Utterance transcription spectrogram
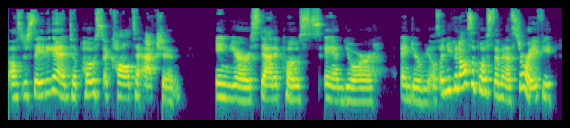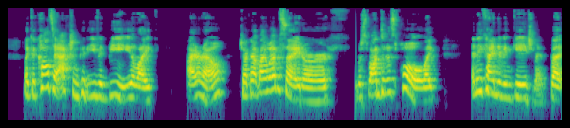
I'll just say it again, to post a call to action in your static posts and your and your reels. And you can also post them in a story. If you like a call to action could even be like, I don't know, check out my website or respond to this poll, like any kind of engagement. But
